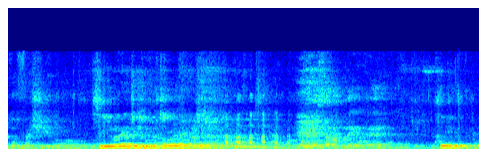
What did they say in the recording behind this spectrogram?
dottor Fascino. Sì, lo legge tutto, lo legge. Sarò breve, eh. Sì.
